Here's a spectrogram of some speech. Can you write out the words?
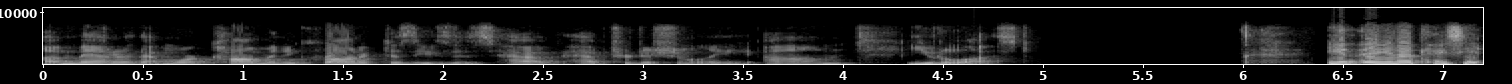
uh, manner that more common and chronic diseases have have traditionally um, utilized. You know, you know, Katie,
